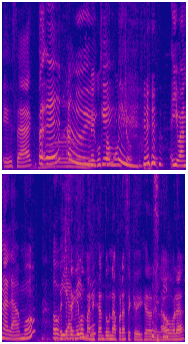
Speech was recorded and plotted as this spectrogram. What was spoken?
Exacto. Ey, Me gustó ¿qué? mucho. Ivana la amó, De hecho, seguimos manejando una frase que dijeron en la obra.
